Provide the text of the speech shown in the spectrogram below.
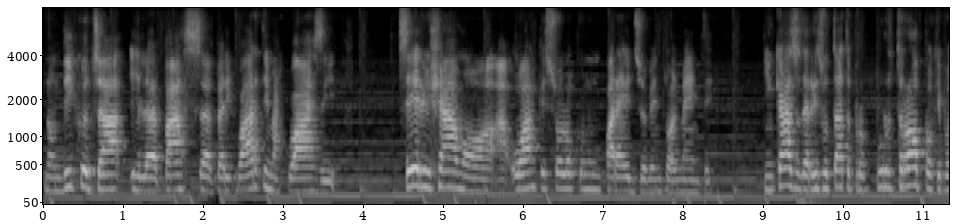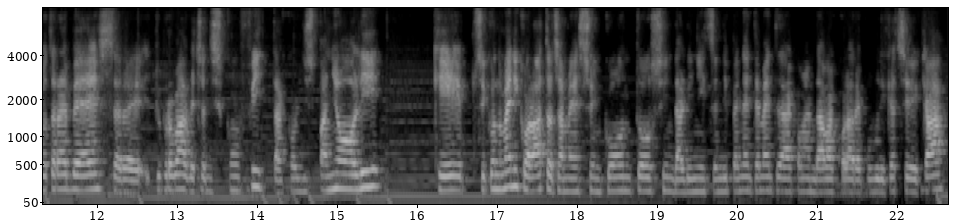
non dico già il pass per i quarti, ma quasi. Se riusciamo, a, o anche solo con un pareggio eventualmente, in caso del risultato purtroppo che potrebbe essere il più probabile, cioè di sconfitta con gli spagnoli, che secondo me Nicolato ha già messo in conto sin dall'inizio, indipendentemente da come andava con la Repubblica Ceca,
